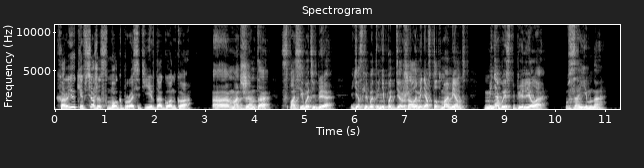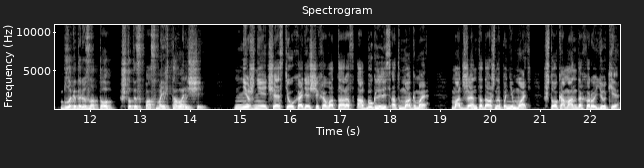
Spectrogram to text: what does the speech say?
Харуюки всё же смог бросить ей вдогонку. «А, Маджента, спасибо тебе! Если бы ты не поддержала меня в тот момент, меня бы испепелило!» «Взаимно. Благодарю за то, что ты спас моих товарищей». Нижние части уходящих аватаров обуглились от магмы. Маджента должна понимать, что команда Харуюки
